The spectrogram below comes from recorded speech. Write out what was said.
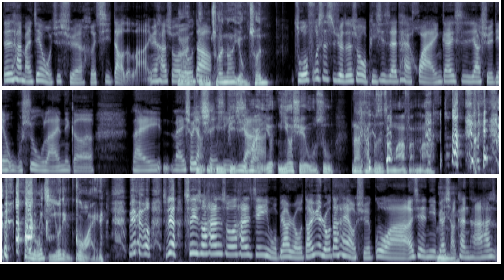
但是他蛮建议我去学和气道的啦，因为他说柔道，咏春啊，咏春，卓夫是是觉得说我脾气实在太坏，应该是要学点武术来那个。来来修养身心。你脾气坏，又你又学武术，那他不是找麻烦吗？这逻辑有点怪。没有，没有，所以说他是说他是建议我不要柔道，因为柔道他有学过啊，而且你也不要小看他，嗯、他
